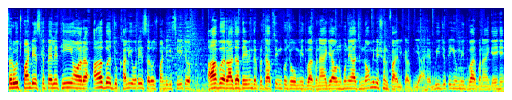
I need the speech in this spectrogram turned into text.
सरोज पांडे इसके पहले थी और अब जो खाली हो रही है, सरोज पांडे की सीट, अब राजा देवेंद्र प्रताप सिंह को जो उम्मीदवार बनाया गया, उन्होंने आज नॉमिनेशन फ़ाइल कर दिया है। बीजेपी के उम्मीदवार बनाए गए हैं,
